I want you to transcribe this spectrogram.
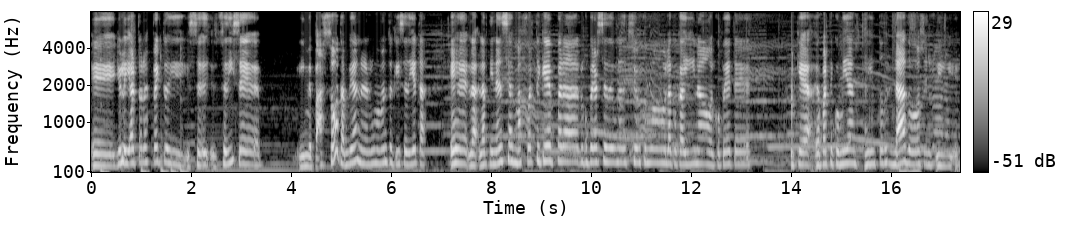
Eh, yo leí harto al respecto y se, se dice, y me pasó también en algún momento que hice dieta, eh, la, la abstinencia es más fuerte que para recuperarse de una adicción como la cocaína o el copete, porque aparte comida hay en todos lados y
